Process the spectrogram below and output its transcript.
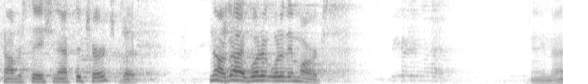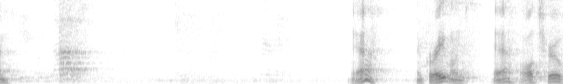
conversation after church. But no, go ahead. What are, what are the marks? Spirit led. Amen. Yeah, they're great ones. Yeah, all true.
